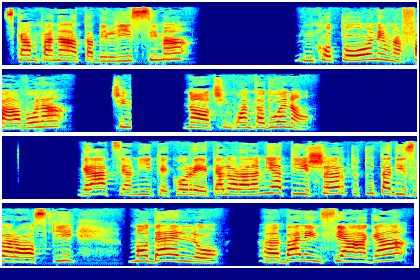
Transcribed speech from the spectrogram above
scampanata bellissima, in cotone, una favola. Cin- no, 52 no. Grazie amiche, correte. Allora, la mia t-shirt tutta di Swarovski, modello eh, Balenciaga,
